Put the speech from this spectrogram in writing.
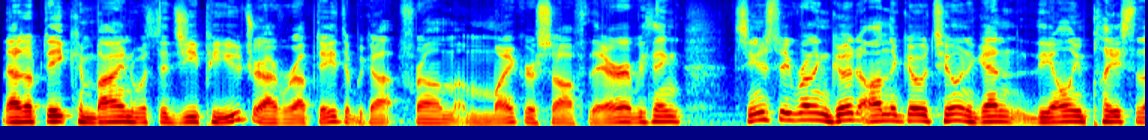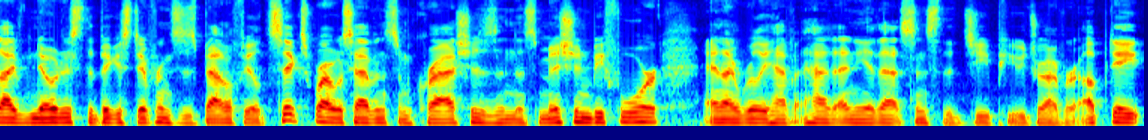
That update combined with the GPU driver update that we got from Microsoft there, everything seems to be running good on the Go 2. And again, the only place that I've noticed the biggest difference is Battlefield 6, where I was having some crashes in this mission before, and I really haven't had any of that since the GPU driver update.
